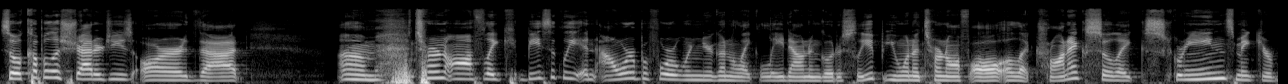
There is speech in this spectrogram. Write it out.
So a couple of strategies are that um turn off like basically an hour before when you're gonna like lay down and go to sleep you want to turn off all electronics. So like screens make your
